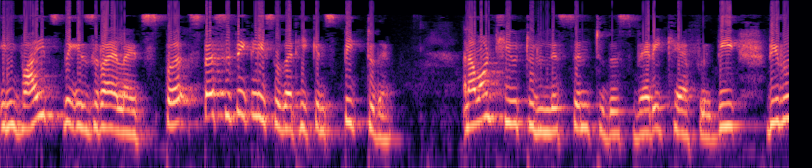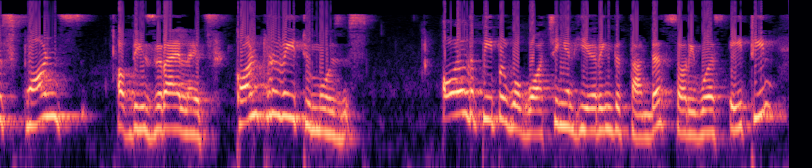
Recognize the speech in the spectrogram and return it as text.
invites the Israelites specifically so that he can speak to them. And I want you to listen to this very carefully. The, the response of the Israelites, contrary to Moses, all the people were watching and hearing the thunder. Sorry, verse 18.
